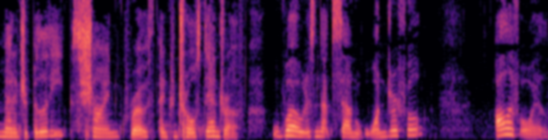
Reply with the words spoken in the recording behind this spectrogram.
manageability, shine, growth, and controls dandruff. Whoa, doesn't that sound wonderful? Olive oil.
